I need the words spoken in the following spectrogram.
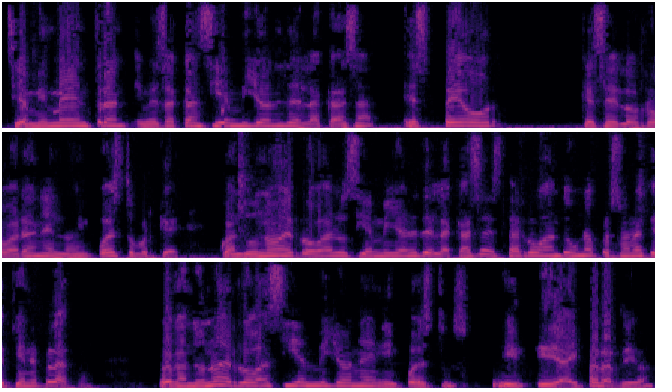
si a mí me entran y me sacan 100 millones de la casa, es peor que se los robaran en los impuestos, porque cuando uno roba los 100 millones de la casa, está robando a una persona que tiene plata. Pero cuando uno roba 100 millones en impuestos y, de ahí para arriba,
